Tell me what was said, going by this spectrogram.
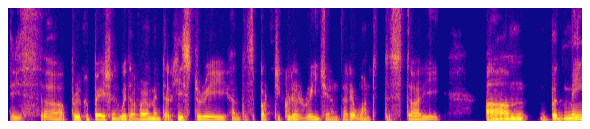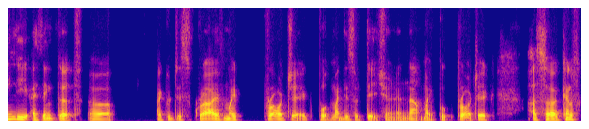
these uh, preoccupations with environmental history and this particular region that I wanted to study. Um, but mainly, I think that uh, I could describe my project, both my dissertation and now my book project, as a kind of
